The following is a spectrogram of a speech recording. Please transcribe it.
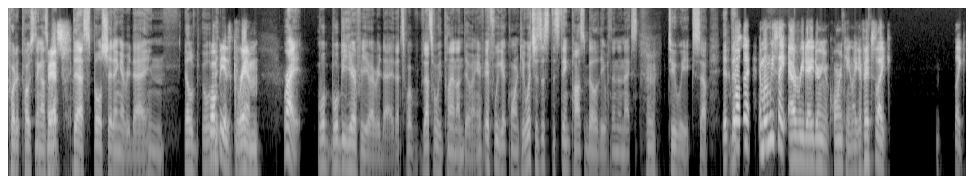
put it posting us This. this bullshitting every day, and it'll, it'll Won't be as grim. right. We'll we'll be here for you every day. That's what that's what we plan on doing if if we get quarantined, which is this distinct possibility within the next Mhm. two weeks. So it the, well, and when we say every day during a quarantine, like if it's like like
